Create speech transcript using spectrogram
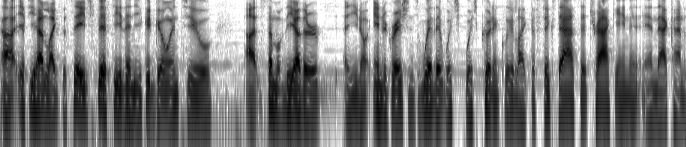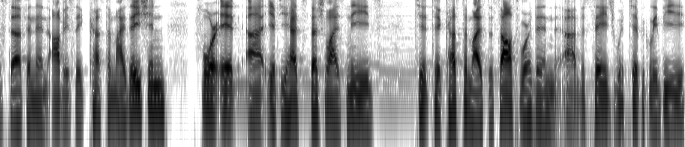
uh, if you had like the Sage 50, then you could go into uh, some of the other you know integrations with it which which could include like the fixed asset tracking and, and that kind of stuff and then obviously customization for it uh, if you had specialized needs to, to customize the software then uh, the sage would typically be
